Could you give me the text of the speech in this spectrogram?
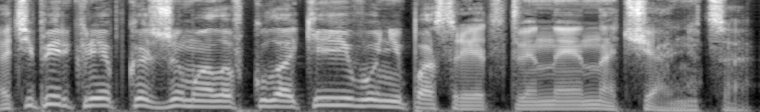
а теперь крепко сжимала в кулаке его непосредственная начальница.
